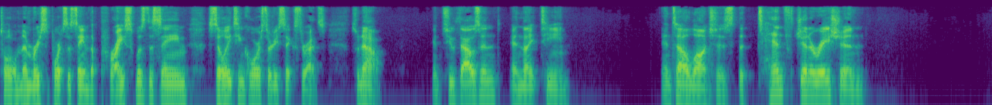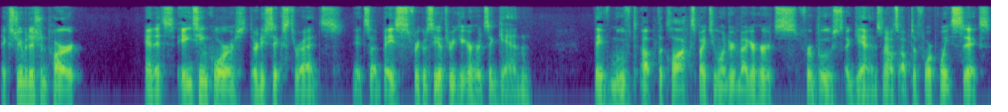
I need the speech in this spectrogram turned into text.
Total memory support's the same. The price was the same. Still 18 cores 36 threads. So now in 2019 intel launches the 10th generation extreme edition part and it's 18 cores 36 threads it's a base frequency of 3 gigahertz again They've moved up the clocks by 200 megahertz for boost again. So now it's up to 4.6.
